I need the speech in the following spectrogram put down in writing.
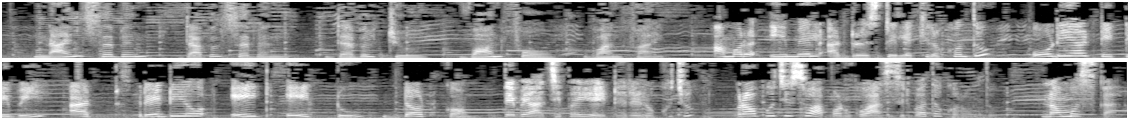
nine seven double seven double two one four one five ଆମର ଇମେଲ ଆଡ୍ରେସଟି ଲେଖି ରଖନ୍ତୁ Odia TTV at radio eight eight two dot com ତେବେ ଆଜି ପାଇଁ ଏଇଠାରେ ରଖୁଛୁ ପ୍ରଭୁ ଯୀଶୁ ଆପଣଙ୍କୁ ଆଶୀର୍ବାଦ କରନ୍ତୁ ନମସ୍କାର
